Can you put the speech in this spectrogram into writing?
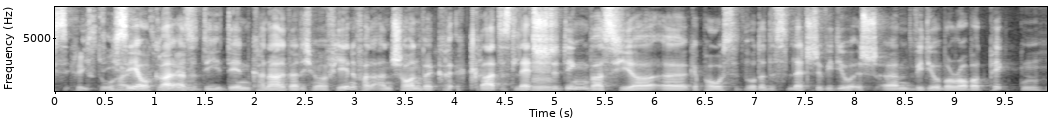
Ich, kriegst du ich, ich halt sehe auch gerade, also die, den Kanal werde ich mir auf jeden Fall anschauen, weil gerade das letzte mhm. Ding, was hier äh, gepostet wurde, das letzte Video ist ähm, Video über Robert Picton.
